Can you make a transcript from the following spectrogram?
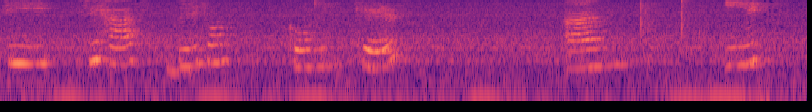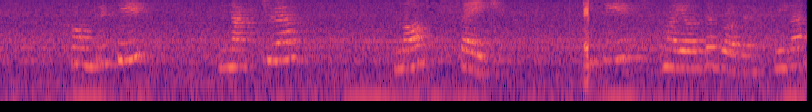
She she has beautiful curly hair and it's completely natural, not fake. This is my older brother, Livan.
